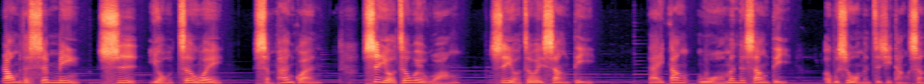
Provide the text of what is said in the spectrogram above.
让我们的生命是有这位审判官，是有这位王，是有这位上帝来当我们的上帝，而不是我们自己当上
